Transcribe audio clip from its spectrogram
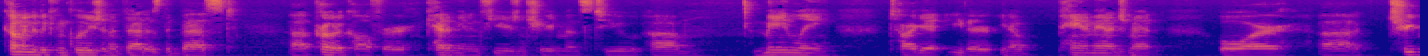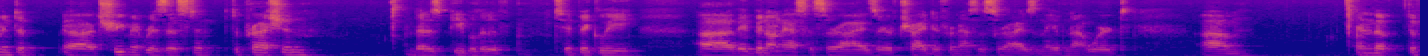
coming to the conclusion that that is the best uh, protocol for ketamine infusion treatments to um, mainly target either you know pain management or uh, treatment to, uh, treatment resistant depression. That is people that have typically uh, they've been on SSRIs or have tried different SSRIs and they have not worked. Um, and the, the,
